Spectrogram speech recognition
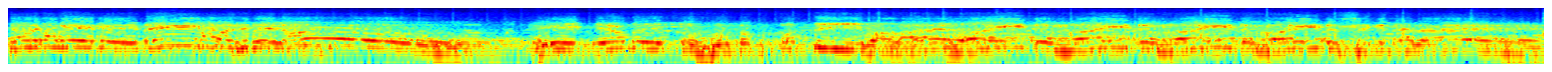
ਡਰ ਕੇ ਨਹੀਂ ਵੱਜਦੇ ਨਾ। ਇਹ ਕਹਿੰਦੇ ਲੋਹਟ ਪੱਤੀ ਵਾਲਾ ਹੈ। Wide wide wide wide signal ਹੈ।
